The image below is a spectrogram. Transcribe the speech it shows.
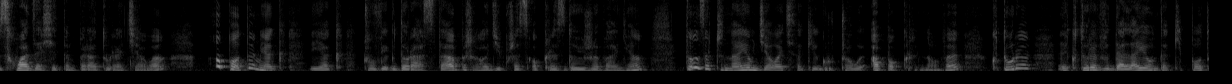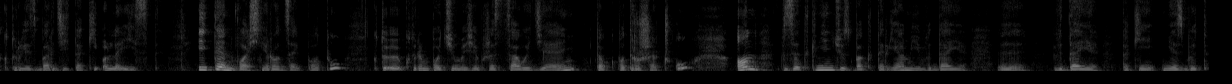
schładza się temperatura ciała, a potem jak, jak człowiek dorasta, przechodzi przez okres dojrzewania, to zaczynają działać takie gruczoły apokrynowe, które, które wydalają taki pot, który jest bardziej taki oleisty. I ten właśnie rodzaj potu, któ- którym pocimy się przez cały dzień, tak po troszeczku, on w zetknięciu z bakteriami wydaje, y, wydaje taki niezbyt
